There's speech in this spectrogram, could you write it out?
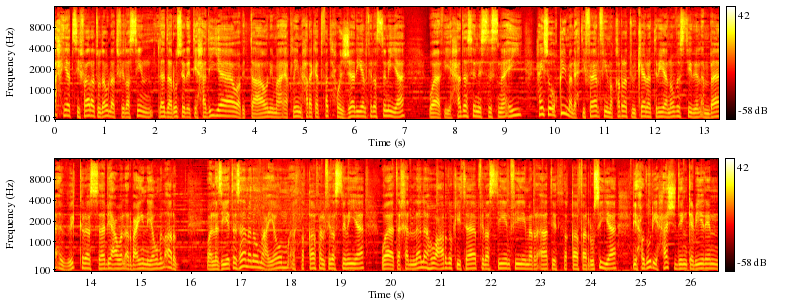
أحيت سفارة دولة فلسطين لدى روسيا الاتحادية وبالتعاون مع إقليم حركة فتح والجالية الفلسطينية وفي حدث استثنائي حيث أقيم الاحتفال في مقرة وكالة ريا نوفستي للأنباء الذكرى السابعة والأربعين ليوم الأرض والذي يتزامن مع يوم الثقافة الفلسطينية وتخلله عرض كتاب فلسطين في مرآة الثقافة الروسية بحضور حشد كبير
